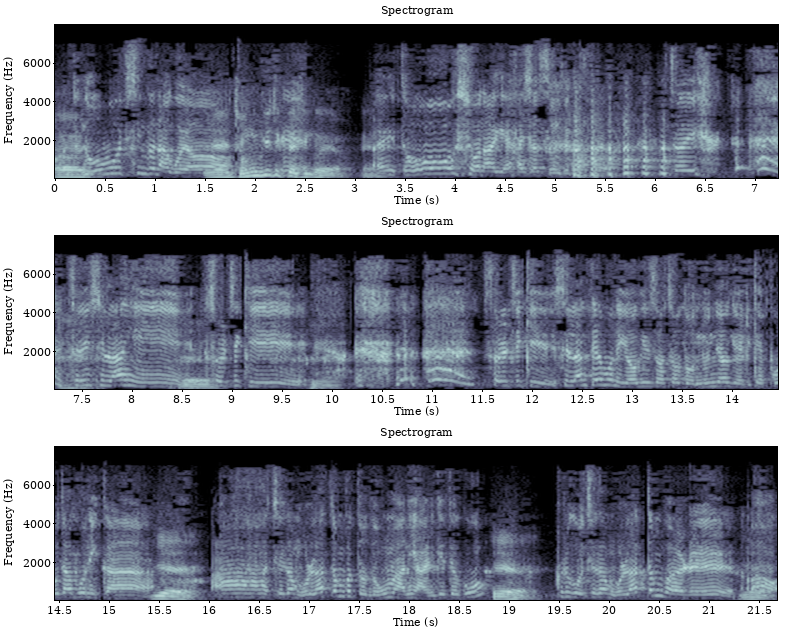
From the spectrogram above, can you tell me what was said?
아, 너무 친근하고요. 예, 정규직 예. 되신 거예요. 예. 아이, 더 시원하게 하셨으면 좋겠어요. 저희, 저희 신랑이 예. 솔직히, 예. 솔직히 신랑 때문에 여기서 저도 눈여겨 이렇게 보다 보니까, 예, 아, 제가 몰랐던 것도 너무 많이 알게 되고, 예, 그리고 제가 몰랐던 거를, 예. 어,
